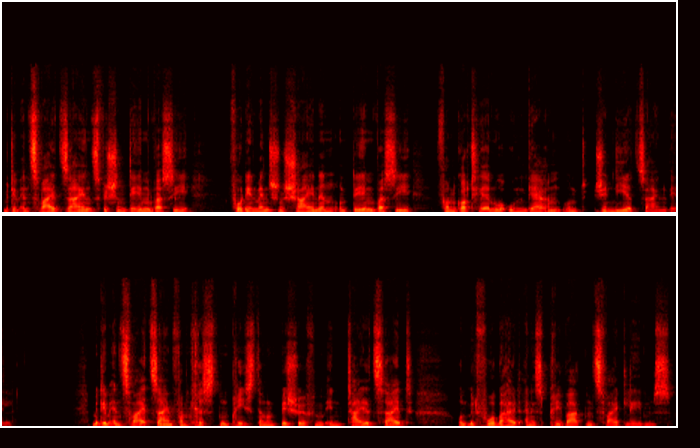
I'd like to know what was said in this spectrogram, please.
mit dem Entzweitsein zwischen dem, was sie vor den Menschen scheinen und dem, was sie von Gott her nur ungern und geniert sein will, mit dem Entzweitsein von Christen, Priestern und Bischöfen in Teilzeit und mit Vorbehalt eines privaten Zweitlebens.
